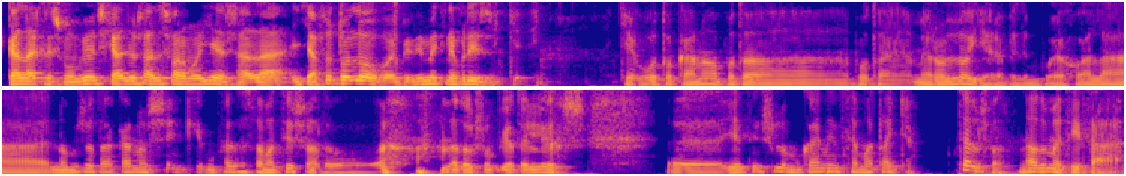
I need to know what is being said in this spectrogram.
Καλά, χρησιμοποιώ έτσι κι αλλιώς άλλες εφαρμογές, αλλά για αυτό το λόγο, επειδή με εκνευρίζει. Και, και εγώ το κάνω από τα, από τα μερολόγια ρε παιδί που έχω, αλλά νομίζω ότι θα κάνω sync και μου φαίνεται να σταματήσω να το, να το χρησιμοποιώ τελείως. Ε, γιατί σου λέω μου κάνει θεματάκια. Τέλος πάντων, να δούμε τι θα.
